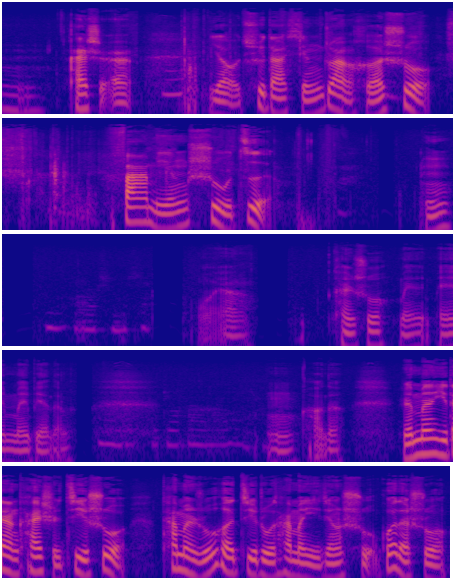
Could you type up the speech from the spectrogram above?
嗯，开始。有趣的形状和数，发明数字。嗯，我呀，看书，没没没别的了。嗯，好的。人们一旦开始计数，他们如何记住他们已经数过的数？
